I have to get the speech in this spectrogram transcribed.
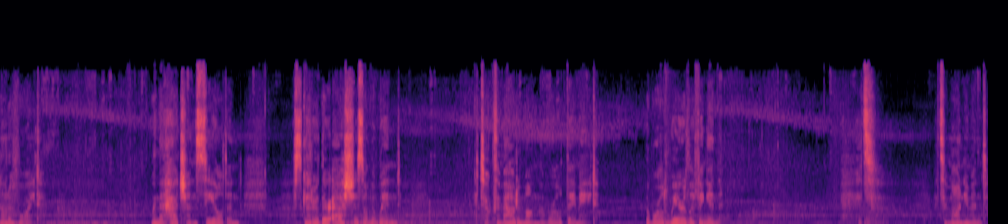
Not a void. When the hatch unsealed and scattered their ashes on the wind, it took them out among the world they made. The world we're living in. It's. It's a monument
